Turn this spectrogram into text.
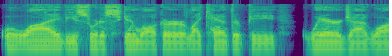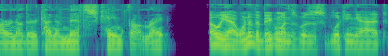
why these sort of skinwalker, lycanthropy, were jaguar and other kind of myths came from, right? Oh yeah. One of the big ones was looking at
